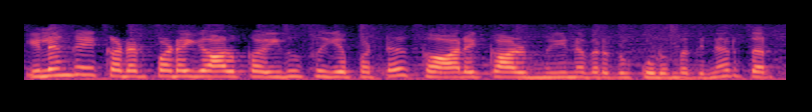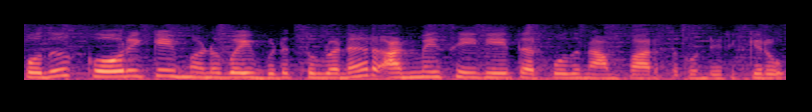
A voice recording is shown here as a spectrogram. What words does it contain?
இலங்கை கடற்படையால் கைது செய்யப்பட்ட காரைக்கால் மீனவர்கள் குடும்பத்தினர் தற்போது கோரிக்கை மனுவை விடுத்துள்ளனர். அண்மை செய்தியை தற்போது நாம் பார்த்துக் கொண்டிருக்கிறோம்.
